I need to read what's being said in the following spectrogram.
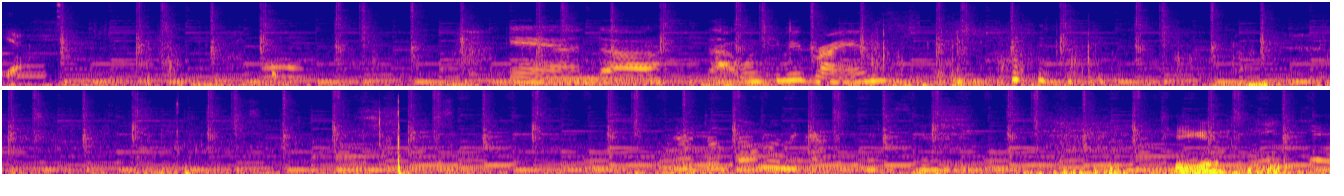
Yes. And uh, that one can be Brian's. no, don't throw them on the ground. They're just gonna- Keegan. And get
